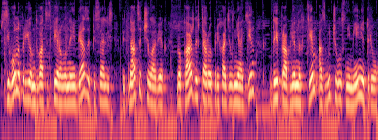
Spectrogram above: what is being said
Всего на прием 21 ноября записались 15 человек, но каждый второй приходил не один, да и проблемных тем озвучивалось не менее трех.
